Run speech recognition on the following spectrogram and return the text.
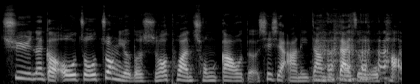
去那个欧洲壮游的时候突然冲高的。谢谢阿妮这样子带着我跑。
